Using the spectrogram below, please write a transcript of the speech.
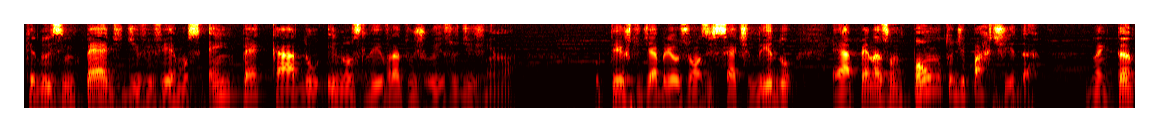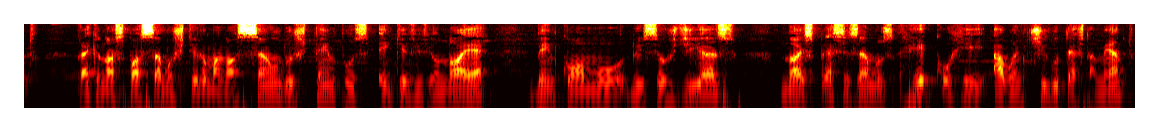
que nos impede de vivermos em pecado e nos livra do juízo divino. O texto de Hebreus 11, 7 lido é apenas um ponto de partida. No entanto, para que nós possamos ter uma noção dos tempos em que viveu Noé, bem como dos seus dias, nós precisamos recorrer ao Antigo Testamento,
